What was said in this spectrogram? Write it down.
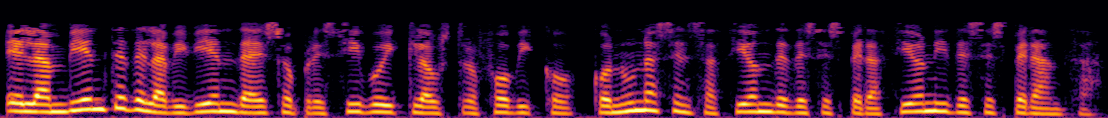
El ambiente de la vivienda es opresivo y claustrofóbico, con una sensación de desesperación y desesperanza.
